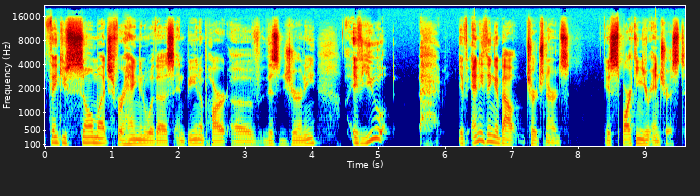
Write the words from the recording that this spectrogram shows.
Thank you so much for hanging with us and being a part of this journey. If you, if anything about church nerds is sparking your interest,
